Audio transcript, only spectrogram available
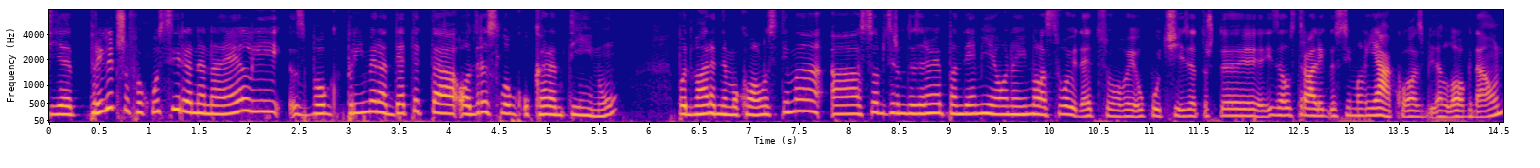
je prilično fokusirana na Eli zbog primjera deteta odraslog u karantinu pod vanrednim okolnostima, a s obzirom da za vreme pandemije ona je imala svoju decu ovaj, u kući zato što je iz Australije gde su imali jako ozbiljan lockdown.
